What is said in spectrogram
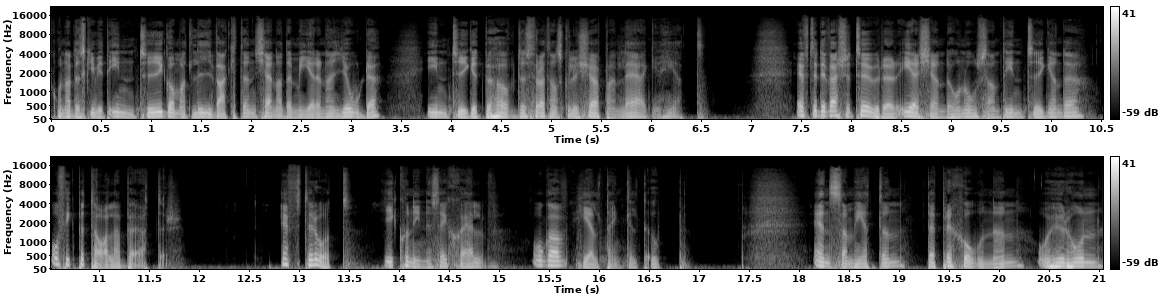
Hon hade skrivit intyg om att livvakten tjänade mer än han gjorde. Intyget behövdes för att han skulle köpa en lägenhet. Efter diverse turer erkände hon osant intygande och fick betala böter. Efteråt gick hon in i sig själv och gav helt enkelt upp. Ensamheten, depressionen och hur hon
